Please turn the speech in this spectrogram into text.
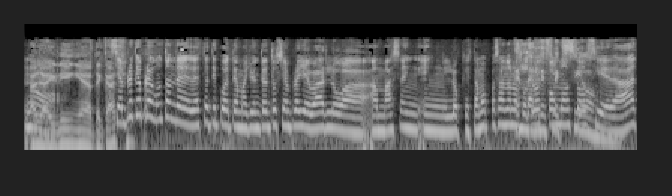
No. a Yailin y a Tecachi. Siempre que preguntan de, de este tipo de temas, yo intento siempre llevarlo a, a más en, en lo que estamos pasando nosotros como sociedad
